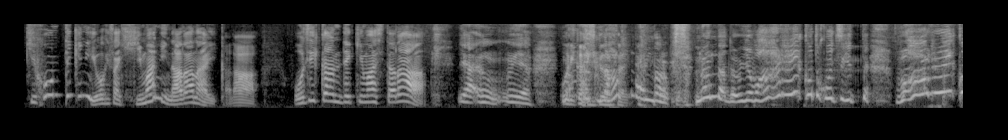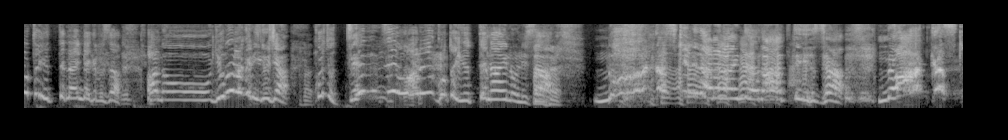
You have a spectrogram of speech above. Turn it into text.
基本的に洋平さん暇にならないからお時間できましたらいやうんうんいや折り返しください。ななんだろう。なんだろう。いや悪いことこいつ言って悪いこと言ってないんだけどさ あのー世の中にいるじゃん。この人全然悪いこと言ってないのにさなんか好きになれないんだよなっていうさなんか好き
